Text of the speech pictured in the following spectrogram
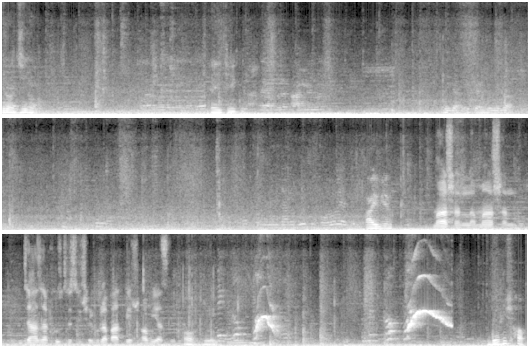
জিরো জিরো এই যে এগুলা। মাশাল্লাহ মাশাল্লাহ। যা যা খুঁজতেছি সেগুলা বাদ দিয়ে সবই আছে। বেবি শপ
